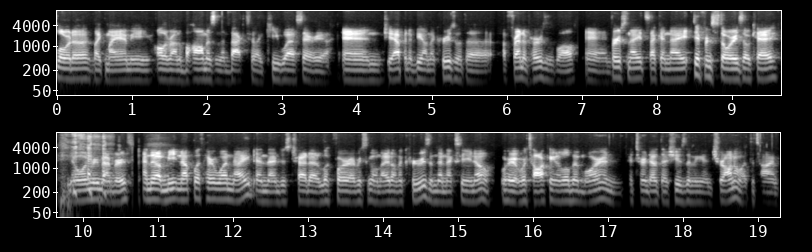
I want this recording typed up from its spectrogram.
Florida, like Miami, all around the Bahamas, and then back to like Key West area. And she happened to be on the cruise with a, a friend of hers as well. And first night, second night, different stories, okay? No one remembers. Ended up meeting up with her one night and then just try to look for her every single night on the cruise. And then next thing you know, we're, we're talking a little bit more. And it turned out that she was living in Toronto at the time.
